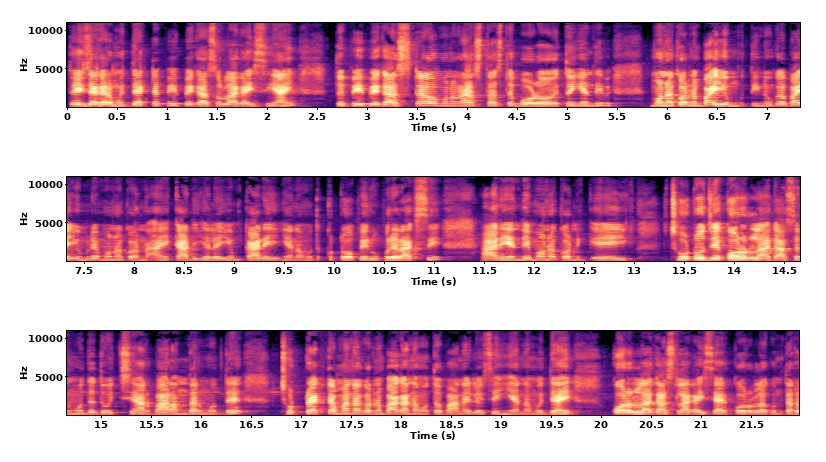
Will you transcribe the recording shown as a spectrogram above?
তো এই জায়গার মধ্যে একটা পেঁপে গাছও লাগাইছি আই। তো পেঁপে গাছটাও মনে করেন আস্তে আস্তে বড় হয়। তো ইয়ান দিয়ে মনে করেন বায়ুম, তিনুগা বায়ুমরে মনে করেন আই কাটি গেলাইম, কাড়ি ইয়ানের মধ্যে টপের উপরে রাখছি। আর ইয়ান দিয়ে মনে করেন এই ছোট যে করলা গাছের মধ্যে দইছে আর বারান্দার মধ্যে ছোট্ট একটা মনে করেন বাগানের মতো বানাই লইছে। ইয়ানের মধ্যে আই করলা গাছ লাগাইছে আর করলা গুন তারা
